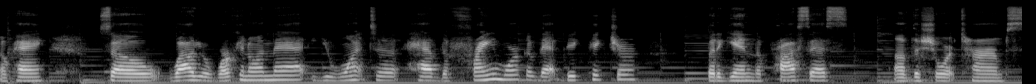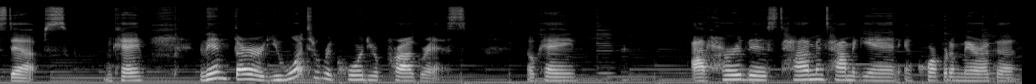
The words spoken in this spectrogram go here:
Okay? So while you're working on that, you want to have the framework of that big picture, but again, the process of the short term steps. Okay? Then, third, you want to record your progress. Okay? I've heard this time and time again in corporate America.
